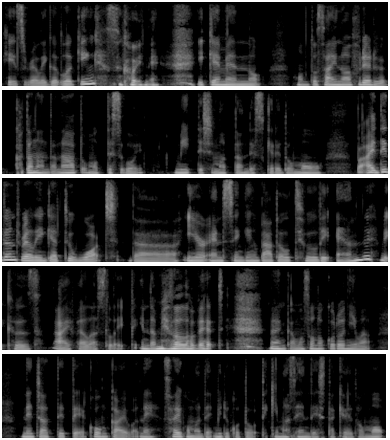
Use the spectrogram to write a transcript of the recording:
he's really good looking. すごいね、イケメンの、本当才能あふれる方なんだなと思ってすごい見入ってしまったんですけれども、But I didn't really get to watch the year-end singing battle to the end because I fell asleep in the middle of it. なんかもうその頃には寝ちゃってて今回はね最後まで見ることできませんでしたけれども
